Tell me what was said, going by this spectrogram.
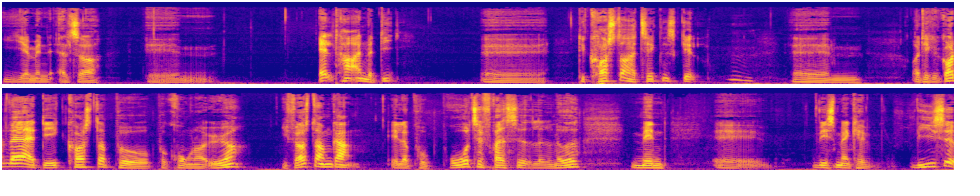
Jamen altså, øh, alt har en værdi. Øh, det koster at have teknisk gæld. Mm. Øh, og det kan godt være, at det ikke koster på, på kroner og øre i første omgang, eller på brugertilfredshed eller noget, men øh, hvis man kan vise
